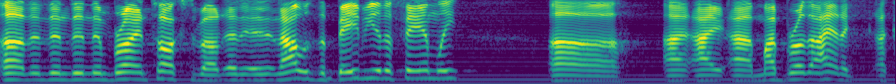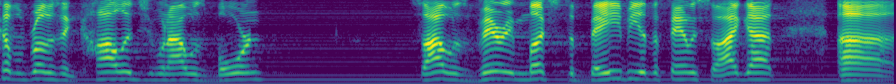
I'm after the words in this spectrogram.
uh, than, than, than, Brian talks about. And, and, I was the baby of the family. Uh, I, I uh, my brother, I had a, a couple brothers in college when I was born. So I was very much the baby of the family. So I got, uh,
